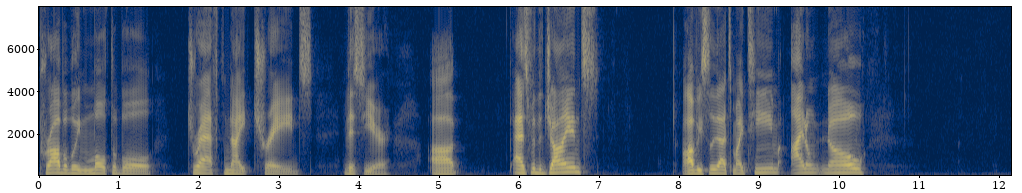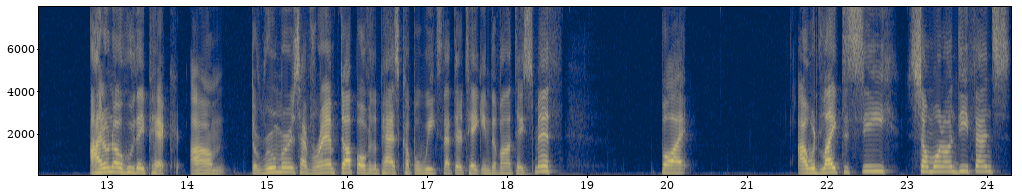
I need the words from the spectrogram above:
probably multiple draft night trades this year. Uh, as for the Giants, obviously that's my team. I don't know. I don't know who they pick. Um, the rumors have ramped up over the past couple weeks that they're taking DeVonta Smith, but I would like to see someone on defense.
